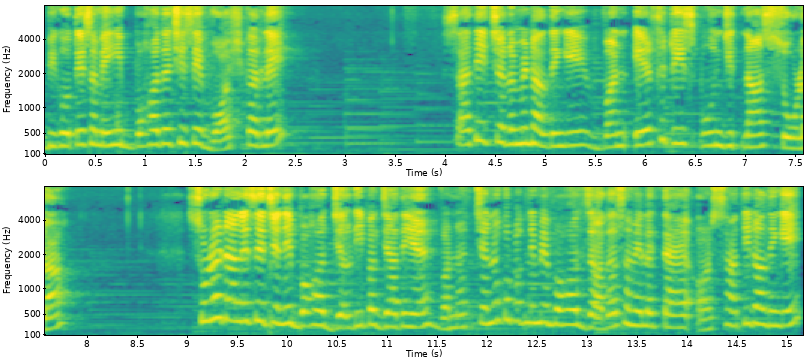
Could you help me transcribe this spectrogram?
भिगोते समय ही बहुत अच्छे से वॉश कर ले। साथ ही चनों में डाल देंगे वन एर्थ टी स्पून जितना सोडा। सोडा डालने से चने बहुत जल्दी पक जाते हैं, वरना चनों को पकने में बहुत ज़्यादा समय लगता है और साथ ही डाल देंगे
